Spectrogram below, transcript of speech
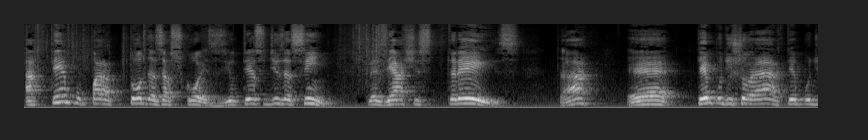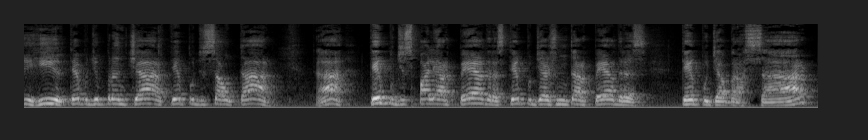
Há tempo para todas as coisas. E o texto diz assim, Eclesiastes 3, tá? É tempo de chorar, tempo de rir, tempo de prantear, tempo de saltar, tá? Tempo de espalhar pedras, tempo de ajuntar pedras, tempo de abraçar,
